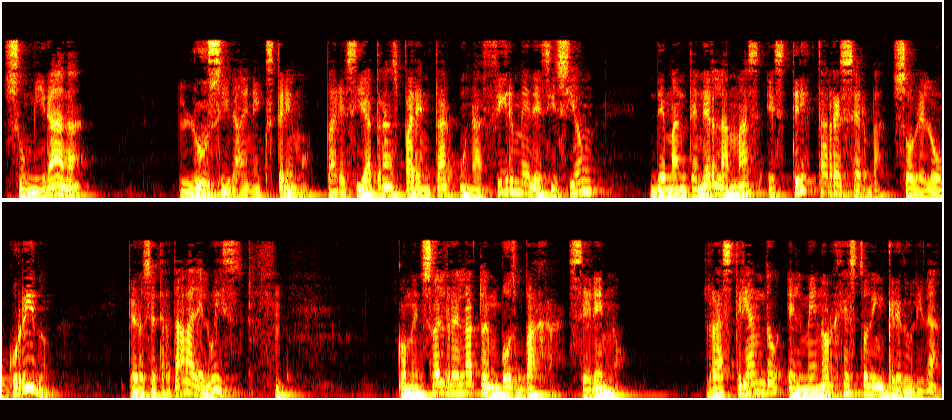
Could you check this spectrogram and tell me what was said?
Su mirada, lúcida en extremo, parecía transparentar una firme decisión de mantener la más estricta reserva sobre lo ocurrido. Pero se trataba de Luis. Comenzó el relato en voz baja, sereno, rastreando el menor gesto de incredulidad.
